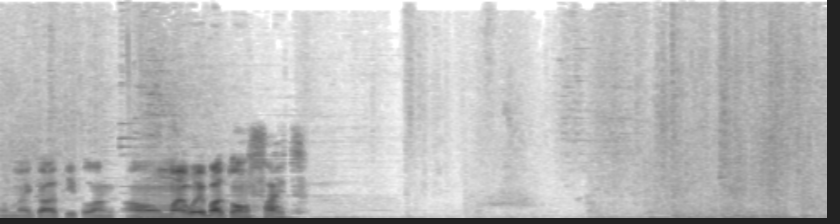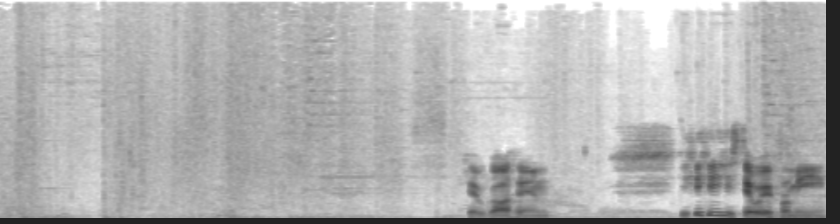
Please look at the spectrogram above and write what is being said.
Oh my god, people are on my way, but don't fight. Okay, we got him. Stay away from me.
